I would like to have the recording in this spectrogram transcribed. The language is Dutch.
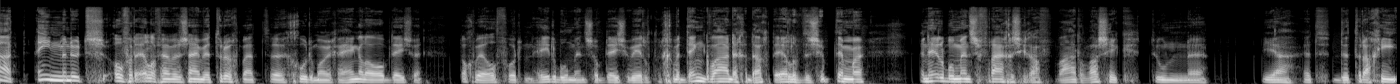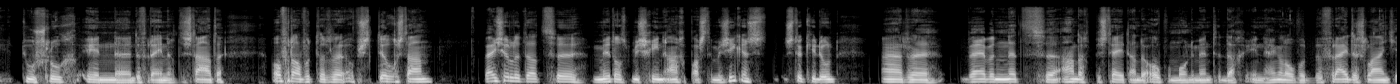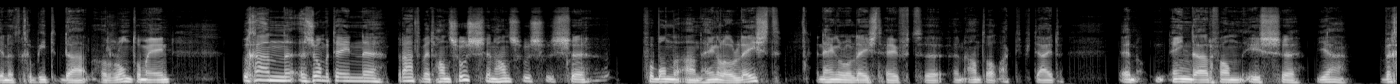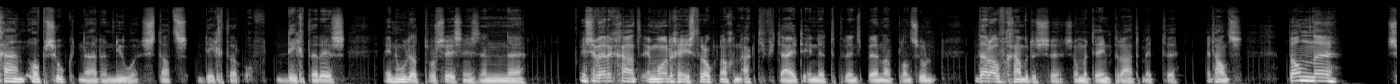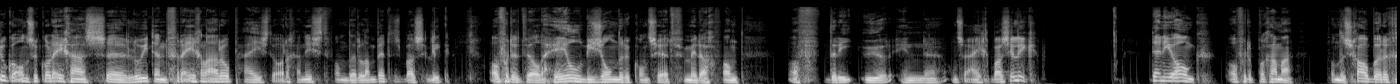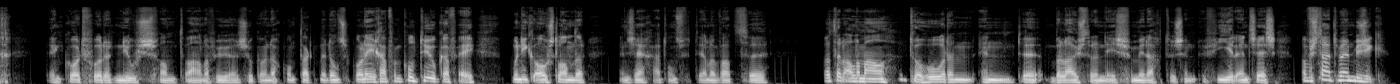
Ja, één minuut over elf en we zijn weer terug met uh, Goedemorgen Hengelo op deze, toch wel voor een heleboel mensen op deze wereld, een gedenkwaardige dag, de 11 september. Een heleboel mensen vragen zich af, waar was ik toen uh, ja, het de tragie toesloeg in uh, de Verenigde Staten. Overal wordt er op stilgestaan. Wij zullen dat middels misschien aangepaste muziek een stukje doen. Maar wij hebben net aandacht besteed aan de Open Monumentendag in Hengelo... op het Bevrijderslaantje en het gebied daar rondomheen. We gaan uh, zo meteen uh, praten met Hans Hoes. En Hans Hoes is uh, verbonden aan Hengelo Leest. En Hengelo Leest heeft een aantal activiteiten. En een daarvan is, ja, we gaan op zoek naar een nieuwe stadsdichter of dichteres. En hoe dat proces in zijn, in zijn werk gaat. En morgen is er ook nog een activiteit in het Prins Bernhard Plantsoen. Daarover gaan we dus zo meteen praten met, met Hans. Dan zoeken onze collega's uh, Louis ten Vregelaar op. Hij is de organist van de Lambertus Basiliek. Over het wel heel bijzondere concert vanmiddag van of drie uur in uh, onze eigen basiliek. Danny Oonk over het programma van de Schouwburg. En kort voor het nieuws van 12 uur zoeken we nog contact met onze collega van Cultuurcafé, Monique Oostlander. En zij gaat ons vertellen wat, uh, wat er allemaal te horen en te beluisteren is vanmiddag tussen 4 en 6. Maar we starten met muziek.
